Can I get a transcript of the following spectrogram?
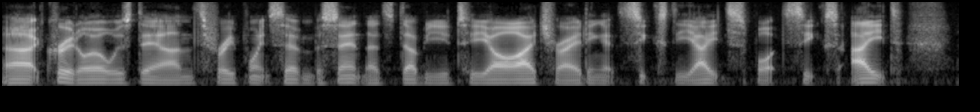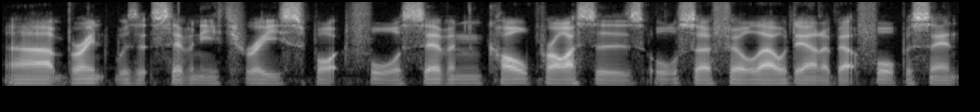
uh, crude oil was down 3.7%. That's WTI trading at 68 spot 68. Uh, Brent was at 73 spot 47. Coal prices also fell. They were down about 4%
